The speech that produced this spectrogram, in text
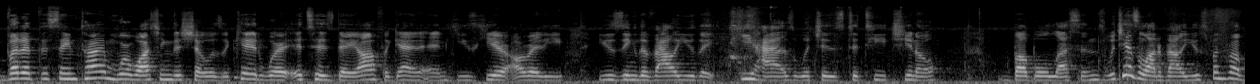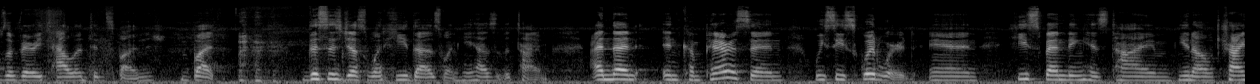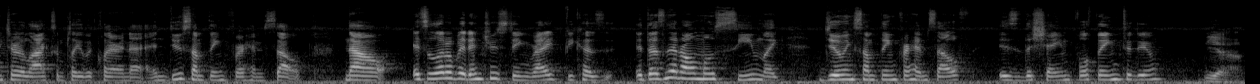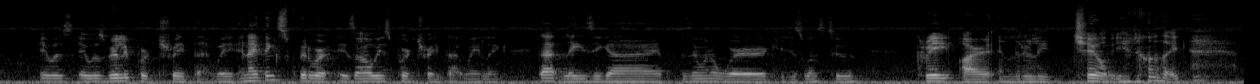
But at the same time we're watching the show as a kid where it's his day off again and he's here already using the value that he has which is to teach you know bubble lessons which he has a lot of value. Spongebob's a very talented sponge but this is just what he does when he has the time. And then in comparison we see squidward and he's spending his time you know trying to relax and play the clarinet and do something for himself now it's a little bit interesting right because it doesn't it almost seem like doing something for himself is the shameful thing to do Yeah, it was it was really portrayed that way, and I think Squidward is always portrayed that way, like that lazy guy that doesn't want to work. He just wants to create art and literally chill, you know, like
